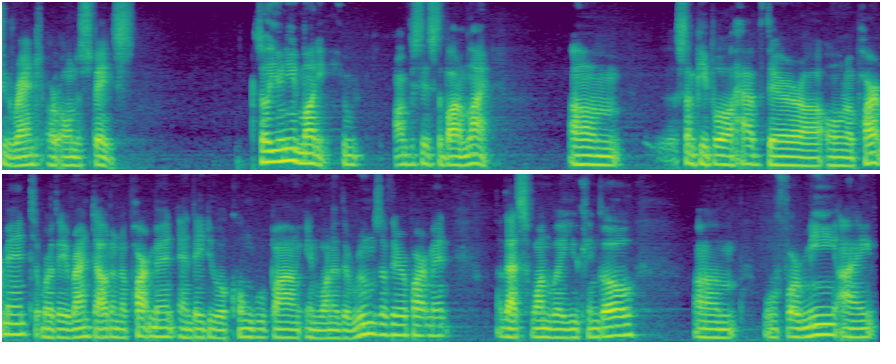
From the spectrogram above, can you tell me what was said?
to rent or own a space. So you need money. obviously, it's the bottom line. Um, some people have their uh, own apartment or they rent out an apartment and they do a kongbupang in one of the rooms of their apartment. That's one way you can go. Um, well, for me, I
